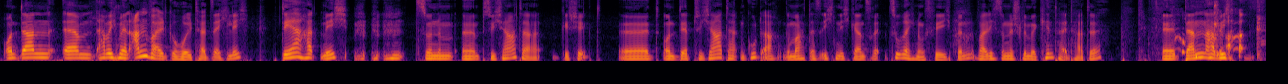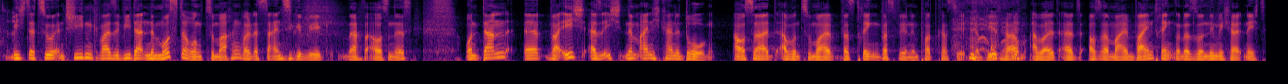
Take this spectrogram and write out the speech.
Und dann ähm, habe ich mir einen Anwalt geholt tatsächlich. Der hat mich zu einem äh, Psychiater geschickt äh, und der Psychiater hat ein Gutachten gemacht, dass ich nicht ganz re- zurechnungsfähig bin, weil ich so eine schlimme Kindheit hatte. Äh, dann habe ich mich dazu entschieden, quasi wieder eine Musterung zu machen, weil das der einzige Weg nach außen ist. Und dann äh, war ich, also ich nehme eigentlich keine Drogen, außer halt ab und zu mal was trinken, was wir in dem Podcast hier etabliert haben, aber äh, außer mal ein Wein trinken oder so nehme ich halt nichts.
